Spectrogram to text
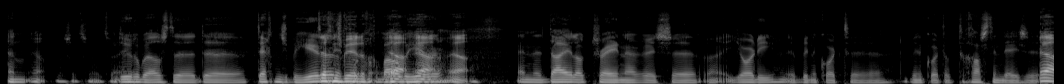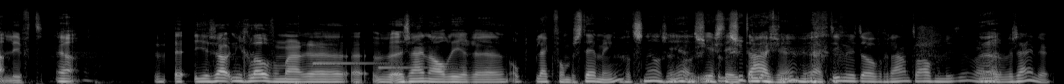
En ja, dus dat zijn de twee. Durabel is de, de technisch beheerder, technisch beheerder gebouwbeheerder. Ja, ja, En de dialogue trainer is uh, Jordi, binnenkort, uh, binnenkort ook te gast in deze lift. Ja. Uh, je zou het niet geloven, maar we zijn alweer op de plek van bestemming. Dat gaat snel zijn. Ja, de eerste etage. Ja, tien minuten over gedaan, twaalf minuten, maar we zijn er.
